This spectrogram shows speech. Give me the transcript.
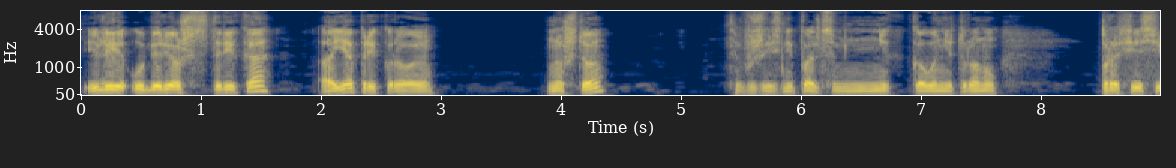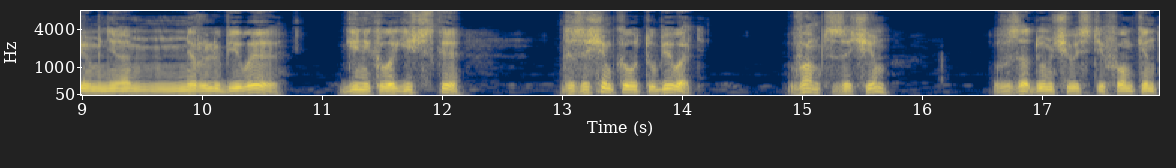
или уберешь старика — а я прикрою. Ну что? В жизни пальцем никого не тронул. Профессия у меня миролюбивая, гинекологическая. Да зачем кого-то убивать? Вам-то зачем? В задумчивости Фомкин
